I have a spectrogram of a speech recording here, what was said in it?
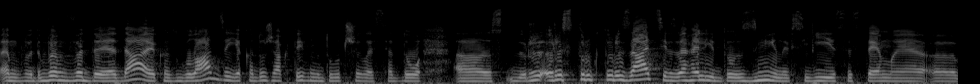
е, МВД, в МВД, да, яка з Гуладзе, яка дуже активно долучилася до е, реструктуризації, взагалі до зміни всієї системи е,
